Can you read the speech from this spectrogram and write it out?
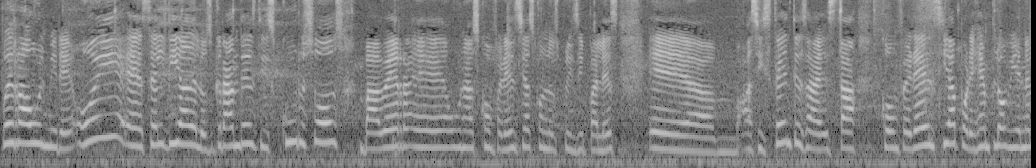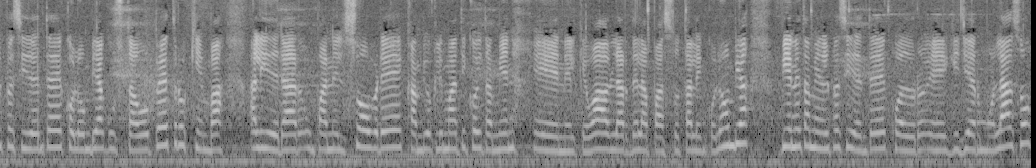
Pues Raúl, mire, hoy es el día de los grandes discursos, va a haber eh, unas conferencias con los principales eh, asistentes a esta conferencia. Por ejemplo, viene el presidente de Colombia, Gustavo Petro, quien va a liderar un panel sobre cambio climático y también eh, en el que va a hablar de la paz total en Colombia. Viene también el presidente de Ecuador, Guillermo Lazo.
